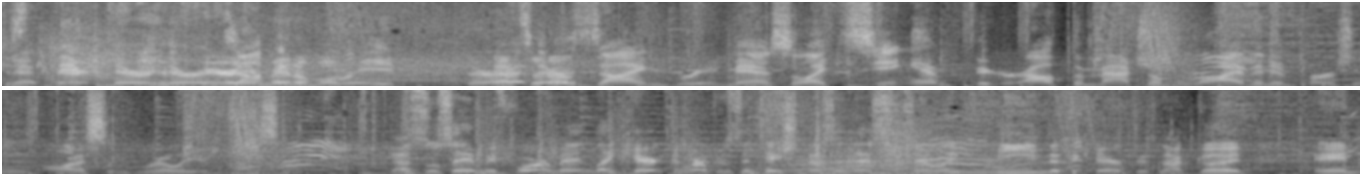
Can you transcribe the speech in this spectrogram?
They're, they're, they're, they're a dying minimal. breed. They're, That's a, they're a dying breed, man. So, like, seeing him figure out the matchup live and in person is honestly really impressive. That's what I was saying before, man. Like, character representation doesn't necessarily mean that the character's not good and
